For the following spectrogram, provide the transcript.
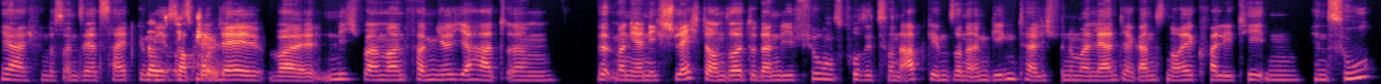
Ja, ich finde das ein sehr zeitgemäßes Modell, weil nicht, weil man Familie hat, ähm, wird man ja nicht schlechter und sollte dann die Führungsposition abgeben, sondern im Gegenteil, ich finde, man lernt ja ganz neue Qualitäten hinzu,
